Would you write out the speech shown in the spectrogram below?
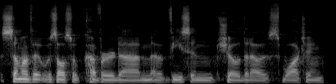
some of it was also covered on a VSiN show that I was watching.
